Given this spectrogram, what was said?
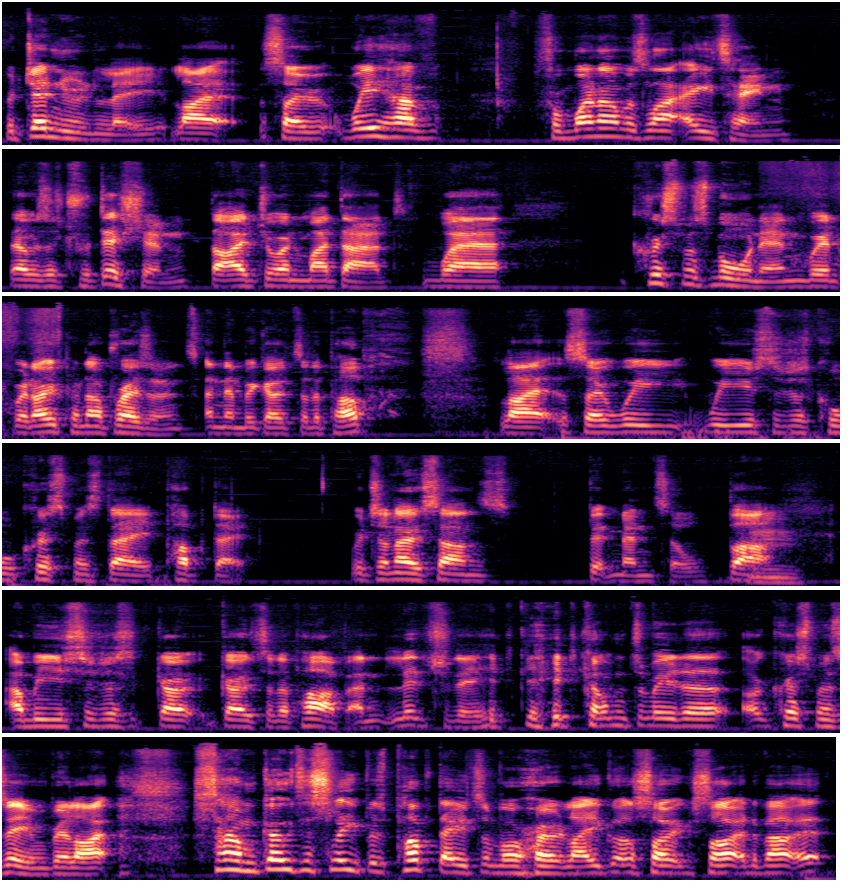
but genuinely, like, so we have from when I was like eighteen there was a tradition that I joined my dad where Christmas morning we'd, we'd open our presents and then we go to the pub. like so we we used to just call Christmas Day pub day, which I know sounds a bit mental, but and we used to just go go to the pub and literally he'd, he'd come to me to, on Christmas Eve and be like, Sam, go to sleep. It's pub day tomorrow. Like he got so excited about it.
